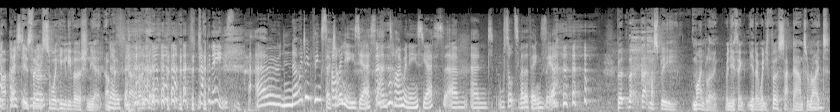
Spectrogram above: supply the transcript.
Uh, question. Is there me. a Swahili version yet? No. no. Okay. Japanese. Oh, no, I don't think so. Oh. Chinese, yes, and Taiwanese, yes, um, and all sorts of other things, yeah. But that, that must be mind blowing when you think, you know, when you first sat down to write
